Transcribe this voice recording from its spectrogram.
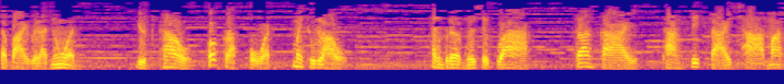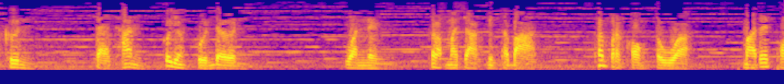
สบายเวลานวด หยุดเข้าก็กลับปวดไม่ทุเลา ท่านเริ่มรู้สึกว่า ร่างกายทางซีกซ้ายชามากขึ้น แต่ท่านก็ยังฝืนเดิน วันหนึ่งกลับมาจากบิณฑบาตท่านประคองตัวมาได้พอ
